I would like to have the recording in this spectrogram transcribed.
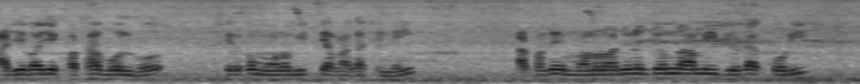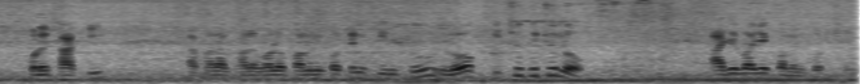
আজে বাজে কথা বলব, সেরকম মনোবৃত্তি আমার কাছে নেই। আপনাদের মনোরঞ্জনের জন্য আমি ভিডিওটা করি, করে থাকি। আপনারা ভালো ভালো কমেন্ট করছেন, কিন্তু লোক, কিছু কিছু লোক আজে বাজে কমেন্ট করছেন।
